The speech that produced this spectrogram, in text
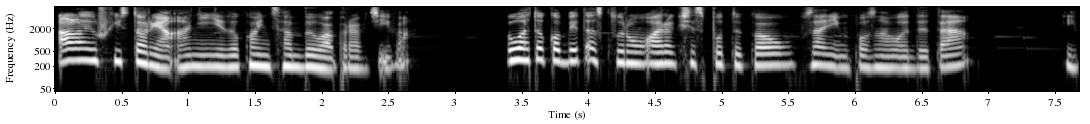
Ale już historia Ani nie do końca była prawdziwa. Była to kobieta, z którą Arek się spotykał, zanim poznał Edytę i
